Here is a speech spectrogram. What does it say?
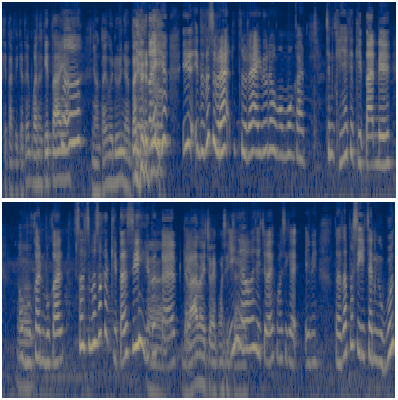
kita pikirnya bukan ke kita ya nyantai we dulu nyantai Nyantai dulu ya. I- itu tuh sebenarnya sebenarnya itu udah ngomong kan Cen kayaknya ke kita deh oh bukan bukan. So masa ke kita sih gitu Nah, kan. jalan aja cuek masih iya cuek. masih cuek masih kayak ini. Ternyata pas si Ican ngebut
